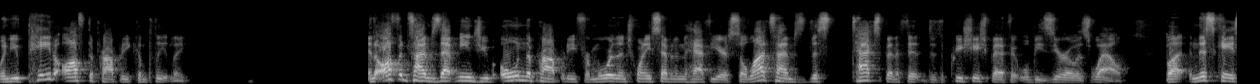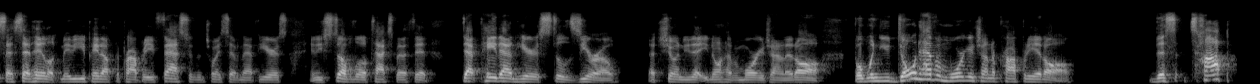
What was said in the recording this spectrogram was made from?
when you paid off the property completely, and oftentimes that means you've owned the property for more than 27 and a half years. So a lot of times this tax benefit, the depreciation benefit will be zero as well. But in this case, I said, hey, look, maybe you paid off the property faster than 27 and a half years and you still have a little tax benefit. Debt pay down here is still zero. That's showing you that you don't have a mortgage on it at all. But when you don't have a mortgage on a property at all, this top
